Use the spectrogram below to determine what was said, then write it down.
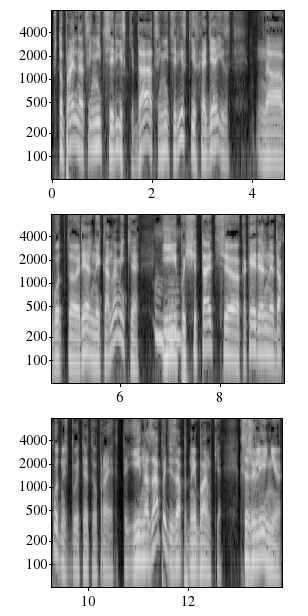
что правильно оценить риски, да, оценить риски, исходя из а, вот реальной экономики, угу. и посчитать, э, какая реальная доходность будет этого проекта. И на Западе западные банки, к сожалению,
